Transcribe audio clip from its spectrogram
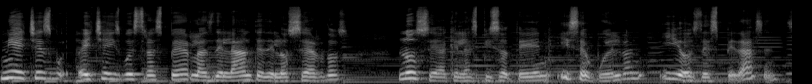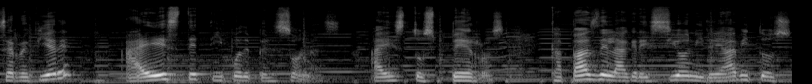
ni echéis vuestras perlas delante de los cerdos, no sea que las pisoteen y se vuelvan y os despedacen. Se refiere a este tipo de personas, a estos perros, capaz de la agresión y de hábitos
